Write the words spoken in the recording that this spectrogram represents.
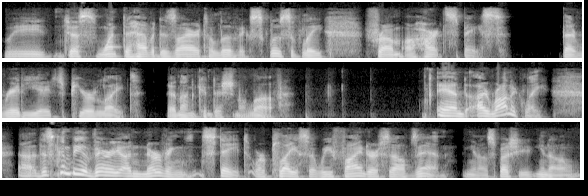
we just want to have a desire to live exclusively from a heart space that radiates pure light and unconditional love. And ironically, uh, this can be a very unnerving state or place that we find ourselves in, you know, especially, you know,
